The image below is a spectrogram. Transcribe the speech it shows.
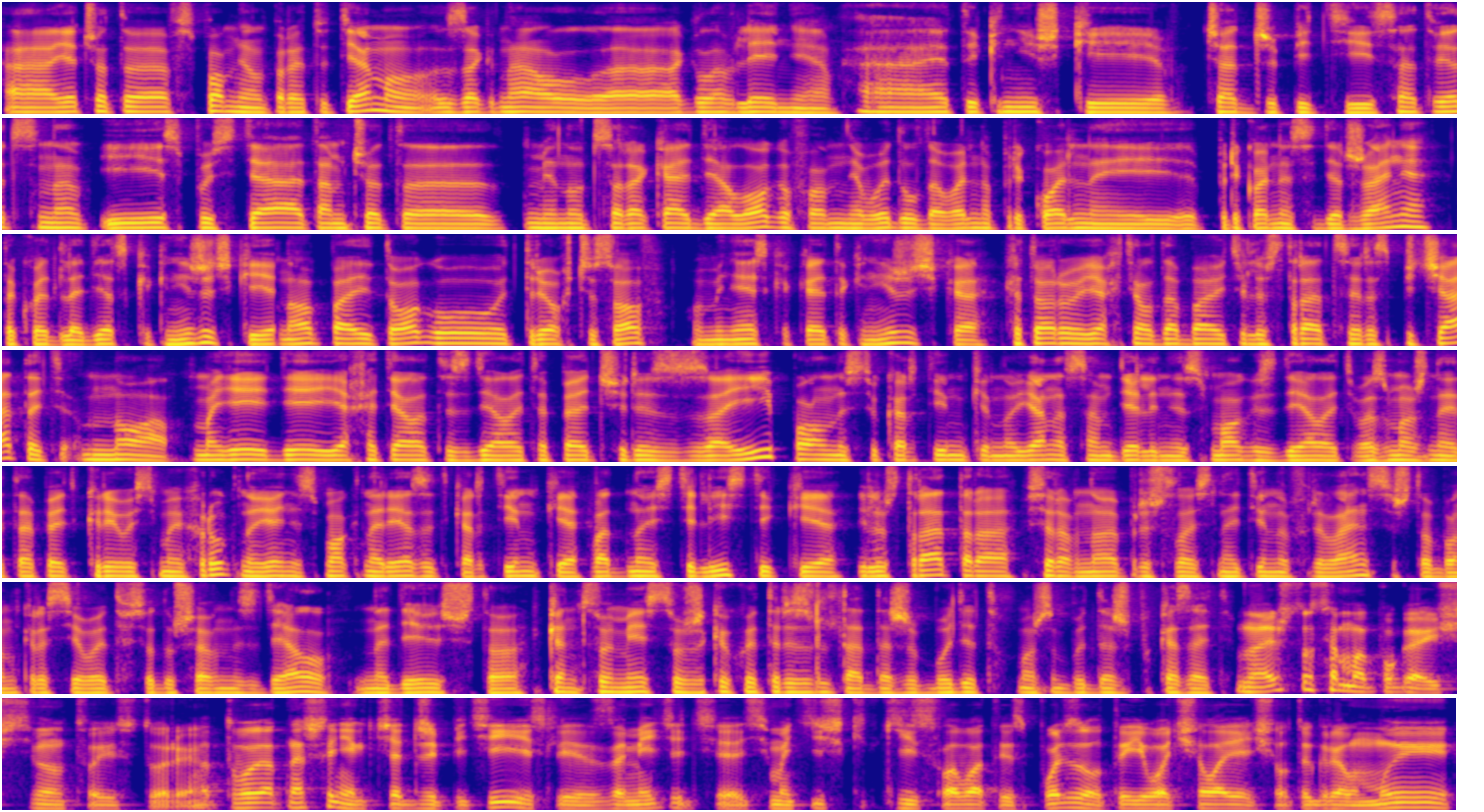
а, я что-то вспомнил про эту тему, загнал а, оглавление а, этой книжки в чат GPT, соответственно, и спустя там что-то минут 40 диалогов он мне выдал довольно прикольный, прикольное содержание, такое для детской книжечки, но по итогу трех часов у меня есть какая-то книжечка, которую я хотел добавить иллюстрации, распечатать, но моей идеей я хотел это сделать опять через ЗАИ, полностью картинки, но я на самом деле не смог сделать, возможно, это опять кривость моих рук, но я не смог нарезать картинки в одной стилистике. Иллюстратора все равно пришлось найти на фрилансе, чтобы он красиво это все душевно сделал. Надеюсь, что к концу месяца уже какой-то результат даже будет, можно будет даже показать. Знаешь, что самое пугающее, Семен, в твоей истории? Твой отношение к чат GPT, если заметить э, семантически, какие слова ты использовал, ты его человечил. Ты говорил «мы»,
